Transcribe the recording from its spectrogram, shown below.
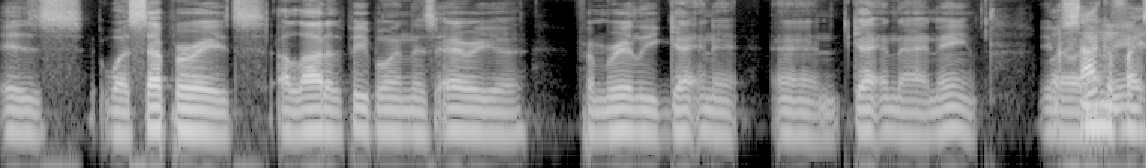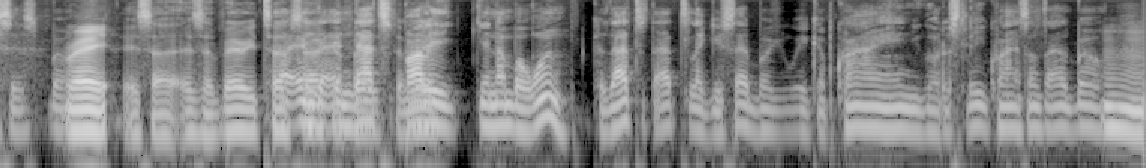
is what separates a lot of the people in this area from really getting it and getting that name. You Well, know what I mean? sacrifices, bro. Right. It's a it's a very tough and, sacrifice. and that's to probably make. your number one because that's that's like you said, bro. You wake up crying, you go to sleep crying sometimes, bro. hmm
